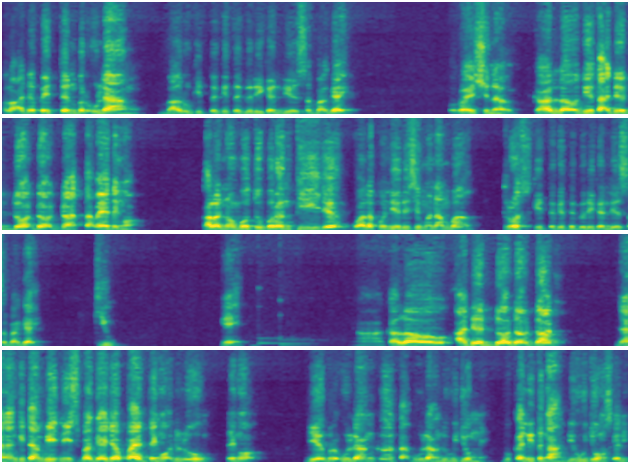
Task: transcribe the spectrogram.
Kalau ada pattern berulang, baru kita kategorikan dia sebagai rational. Kalau dia tak ada dot dot dot tak payah tengok. Kalau nombor tu berhenti je walaupun dia decimal number, terus kita kategorikan dia sebagai Q. Okay. Ha, kalau ada dot dot dot, jangan kita ambil ni sebagai jawapan. Tengok dulu. Tengok dia berulang ke tak berulang di hujung ni. Bukan di tengah, di hujung sekali.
